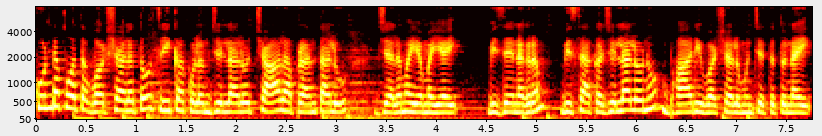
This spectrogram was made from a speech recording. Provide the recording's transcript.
కుండపోత వర్షాలతో శ్రీకాకుళం జిల్లాలో చాలా ప్రాంతాలు జలమయమయ్యాయి. విజయనగరం విశాఖ జిల్లాలోనూ భారీ వర్షాలు ముంచెత్తుతున్నాయి.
